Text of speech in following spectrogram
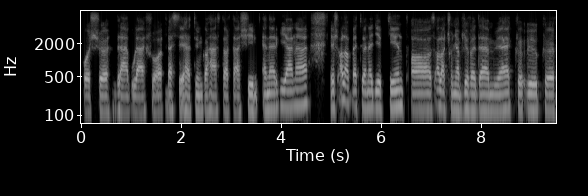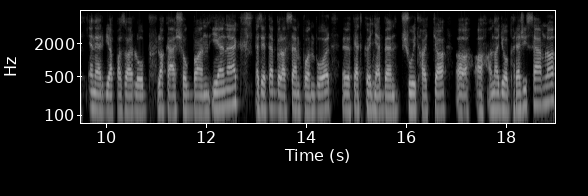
os drágulásról beszélhetünk a háztartási energiánál, és alapvetően egyébként az alacsonyabb jövedelműek, ők energiapazarlóbb lakásokban élnek, ezért ebből a szempontból őket könnyebben sújthatja a, a, a nagyobb rezsiszámla.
